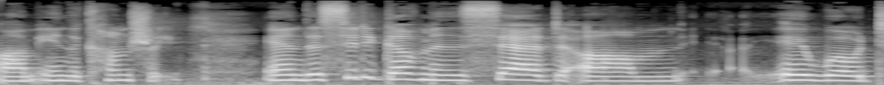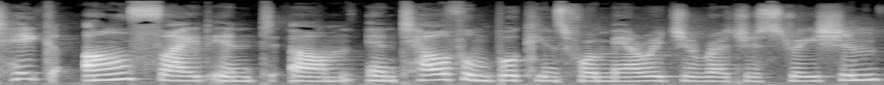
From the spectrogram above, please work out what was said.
um, in the country. And the city government said um, it will take on site and, um, and telephone bookings for marriage registration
